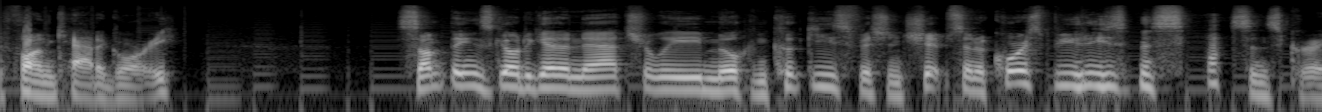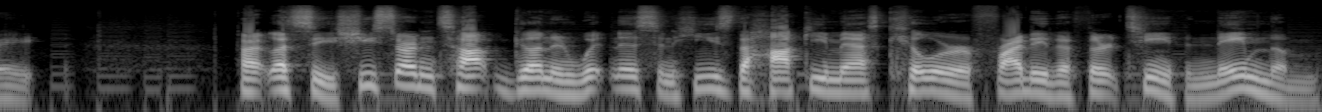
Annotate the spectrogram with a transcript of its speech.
fun category. Some things go together naturally. Milk and cookies, fish and chips, and of course, beauties and assassins. Great. All right, let's see. She starred in Top Gun and Witness, and he's the hockey mask killer of Friday the 13th. Name them.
